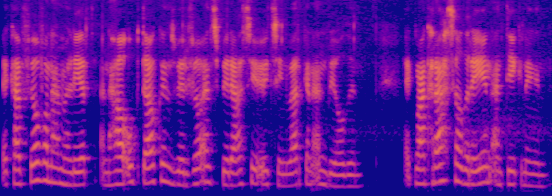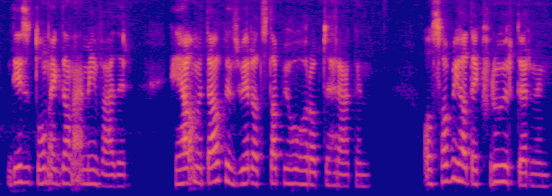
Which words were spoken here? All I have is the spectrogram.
Ik heb veel van hem geleerd en haal ook telkens weer veel inspiratie uit zijn werken en beelden. Ik maak graag schilderijen en tekeningen. Deze toon ik dan aan mijn vader. Hij helpt me telkens weer dat stapje hoger op te geraken. Als hobby had ik vroeger turnen.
